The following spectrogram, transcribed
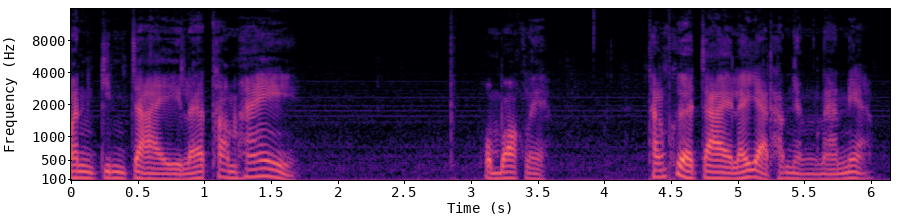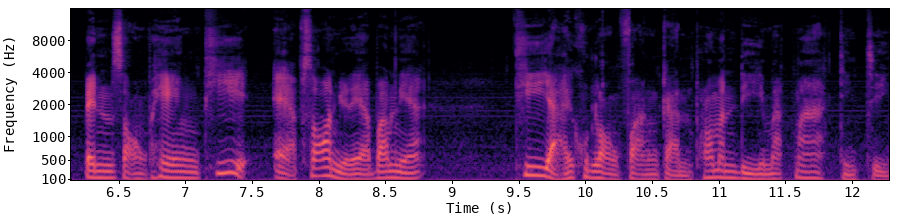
มันกินใจและทำให้ ผมบอกเลย ทั้งเผื่อใจและอย่าทำอย่างนั้นเนี่ย เป็นสองเพลงที่แอบซ่อนอยู่ในอัลบั้มนี้ที่อยากให้คุณลองฟังกัน เพราะมันดีมากๆจริง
